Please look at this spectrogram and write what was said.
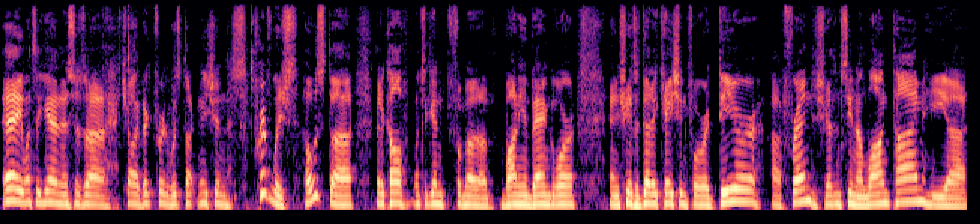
Hey, once again, this is uh, Charlie Bickford, Woodstock Nation's privileged host. Uh, got a call once again from uh, Bonnie in Bangor, and she has a dedication for a dear uh, friend she hasn't seen in a long time. He uh,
